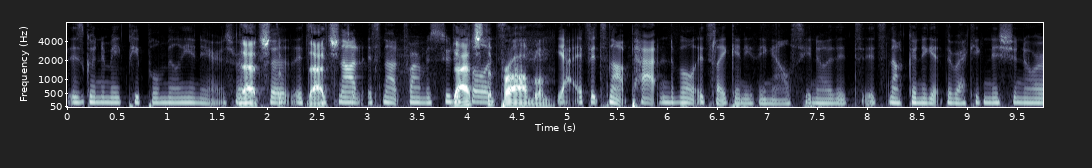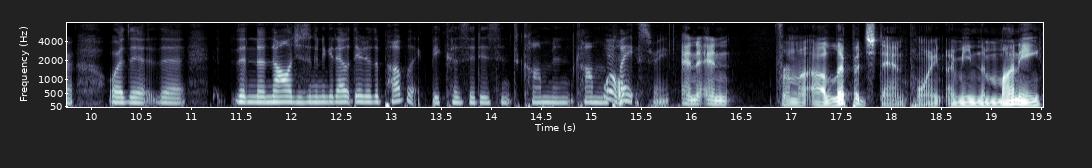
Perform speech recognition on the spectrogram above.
is going to make people millionaires right? That's so the- it's, that's it's the- not it's not pharmaceutical That's the it's- problem. yeah if it's not patentable it's like anything else you know it's it's not going to get the recognition or or the the the, the knowledge isn't going to get out there to the public because it isn't common commonplace right? And and from a, a lipid standpoint, I mean the money,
